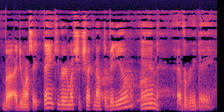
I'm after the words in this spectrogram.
But I do want to say thank you very much for checking out the video and have a great day.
